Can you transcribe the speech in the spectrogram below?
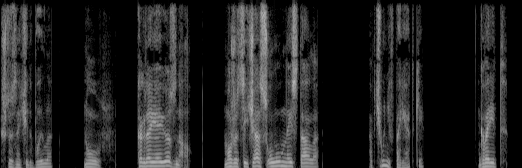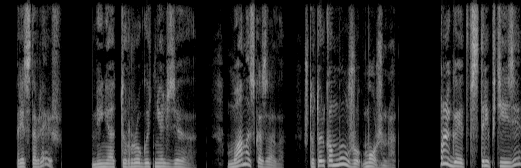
Что значит «было»? Ну, когда я ее знал. Может, сейчас умной стала. А почему не в порядке? Говорит, представляешь, меня трогать нельзя. Мама сказала, что только мужу можно. Прыгает в стриптизе,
